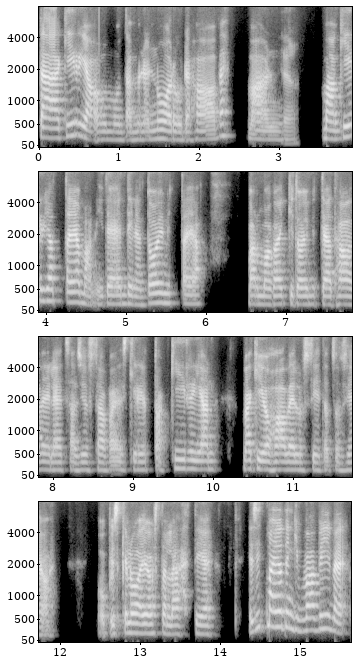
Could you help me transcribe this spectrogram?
tämä kirja on mun tämmöinen nuoruuden haave. Mä oon, yeah. mä oon kirjoittaja, mä oon itse entinen toimittaja. Varmaan kaikki toimittajat haaveilee, että saisi jossain vaiheessa kirjoittaa kirjan. Mäkin olen haaveillut siitä tosiaan opiskeluajoista lähtien. Ja sitten mä jotenkin vaan viime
